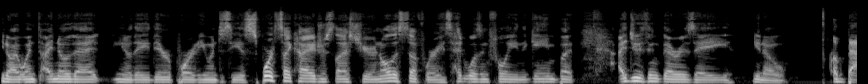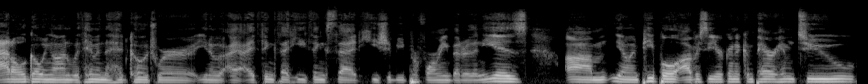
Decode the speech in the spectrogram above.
you know, I went, I know that, you know, they, they reported he went to see his sports psychiatrist last year and all this stuff where his head wasn't fully in the game. But I do think there is a, you know, a battle going on with him and the head coach where, you know, I, I think that he thinks that he should be performing better than he is. Um, you know, and people obviously are going to compare him to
